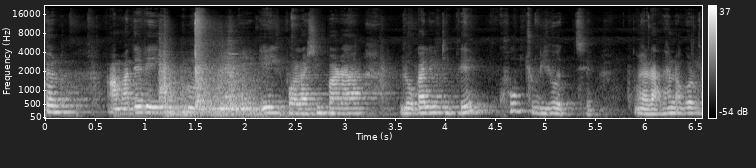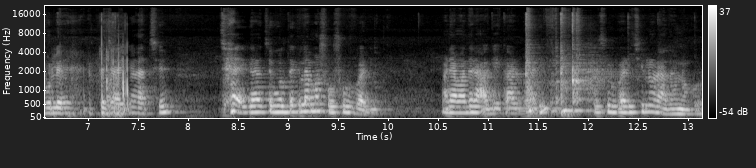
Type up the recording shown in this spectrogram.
চলো। আমাদের এই এই পলাশিপাড়া লোকালিটিতে খুব চুরি হচ্ছে। রাধানগর বলে একটা জায়গা আছে। জায়গা আছে বলতে গেলে আমার শ্বশুর বাড়ি। মানে আমাদের আগেকার বাড়ি। শ্বশুর বাড়ি ছিল রাধানগর।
